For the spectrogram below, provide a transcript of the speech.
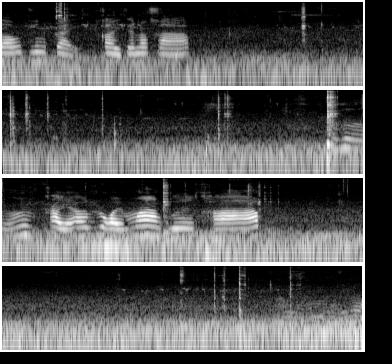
ลองกินไก่ ไข่กันนะครับ ไข่อร่อยมากเลยครับเอาน้ำไหนล่ะ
